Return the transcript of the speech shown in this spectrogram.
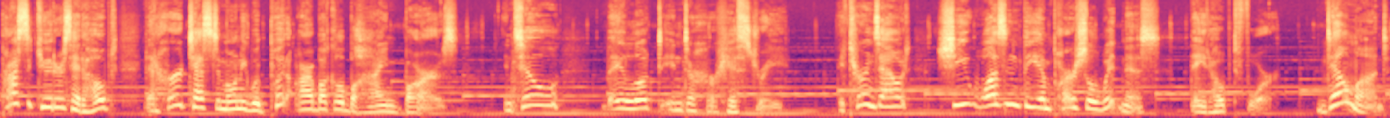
Prosecutors had hoped that her testimony would put Arbuckle behind bars until they looked into her history. It turns out she wasn't the impartial witness they'd hoped for. Delmont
